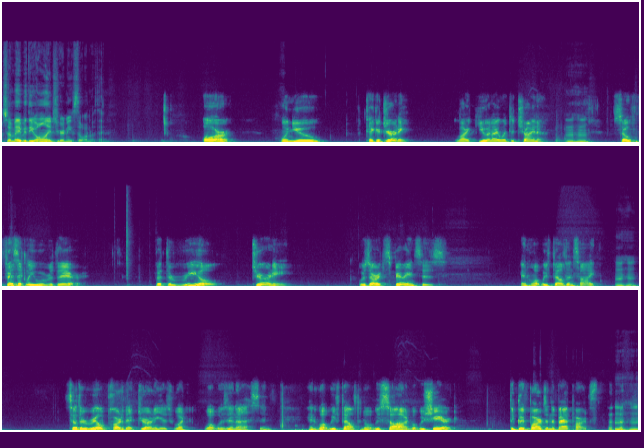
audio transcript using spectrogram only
So maybe the only journey is the one within. Or when you take a journey, like you and I went to China. Mm-hmm. So physically we were there, but the real journey was our experiences and what we felt inside. Mm-hmm. So the real part of that journey is what what was in us and and what we felt and what we saw and what we shared, the good parts and the bad parts, Mm-hmm.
